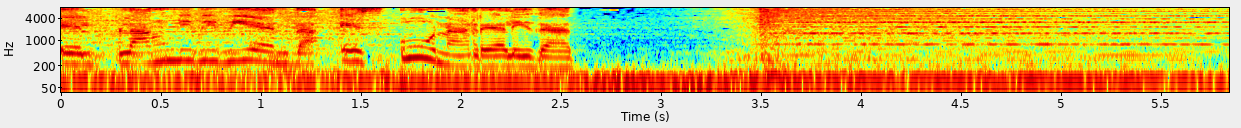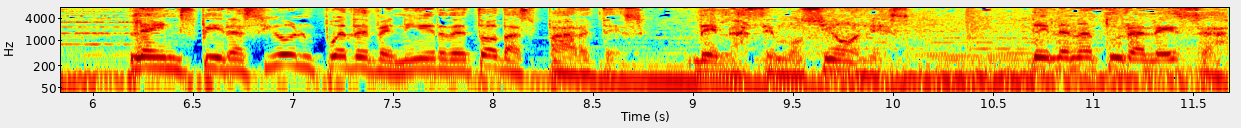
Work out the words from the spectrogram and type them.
El plan Mi Vivienda es una realidad. La inspiración puede venir de todas partes, de las emociones, de la naturaleza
